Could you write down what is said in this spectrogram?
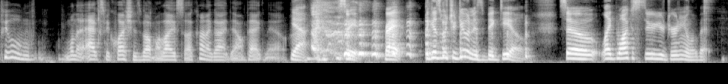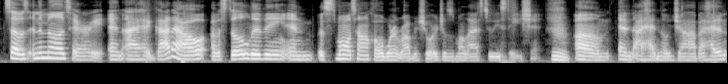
people want to ask me questions about my life, so I kind of got it down packed now. Yeah, sweet, right? Because what you're doing is a big deal. So, like, walk us through your journey a little bit. So I was in the military, and I had got out. I was still living in a small town called Warner Robins, Georgia. This was my last duty station. Mm. Um, and I had no job. I hadn't.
